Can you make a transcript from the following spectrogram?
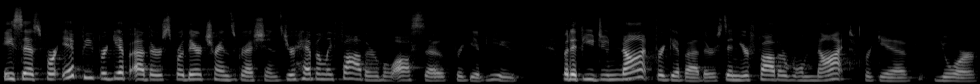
He says, For if you forgive others for their transgressions, your heavenly Father will also forgive you. But if you do not forgive others, then your Father will not forgive your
